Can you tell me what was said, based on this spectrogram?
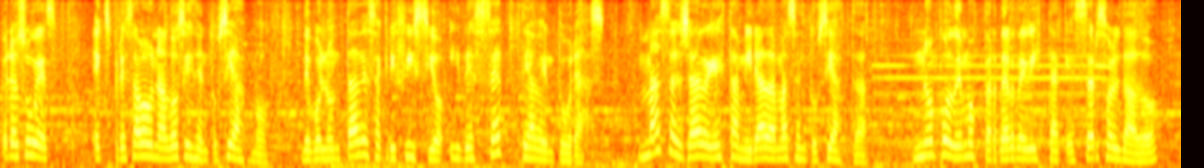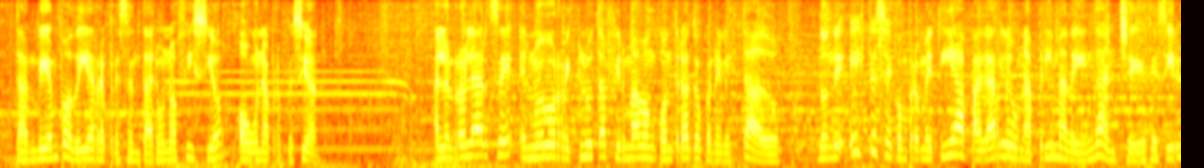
pero a su vez expresaba una dosis de entusiasmo, de voluntad de sacrificio y de sed de aventuras. Más allá de esta mirada más entusiasta, no podemos perder de vista que ser soldado también podía representar un oficio o una profesión. Al enrolarse, el nuevo recluta firmaba un contrato con el Estado, donde éste se comprometía a pagarle una prima de enganche, es decir,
